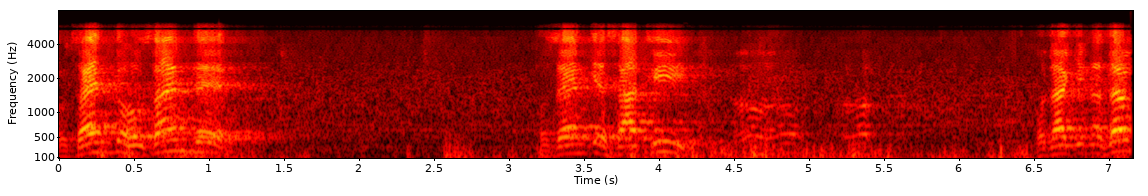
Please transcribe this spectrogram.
हुसैन तो हुसैन थे। हुसैन के साथी। खुदा की कसम,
